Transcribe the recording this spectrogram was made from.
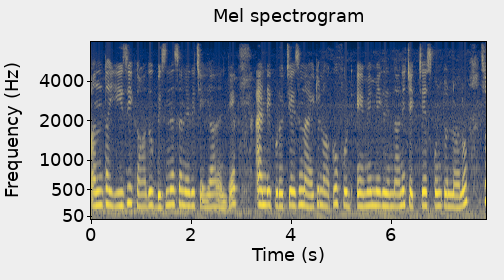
అంత ఈజీ కాదు. బిజినెస్ అనేది చేయాలంటే. అండ్ ఇప్పుడు వచ్చేసి నైట్ నాకు ఫుడ్ ఏమేమి మిగిలిందా అని చెక్ చేసుకుంటున్నాను. సో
